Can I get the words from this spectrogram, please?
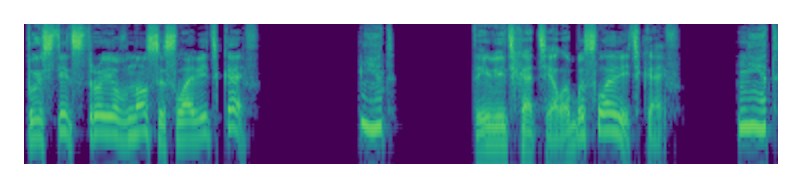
Пустить струю в нос и словить кайф?» «Нет». «Ты ведь хотела бы словить кайф?» «Нет».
